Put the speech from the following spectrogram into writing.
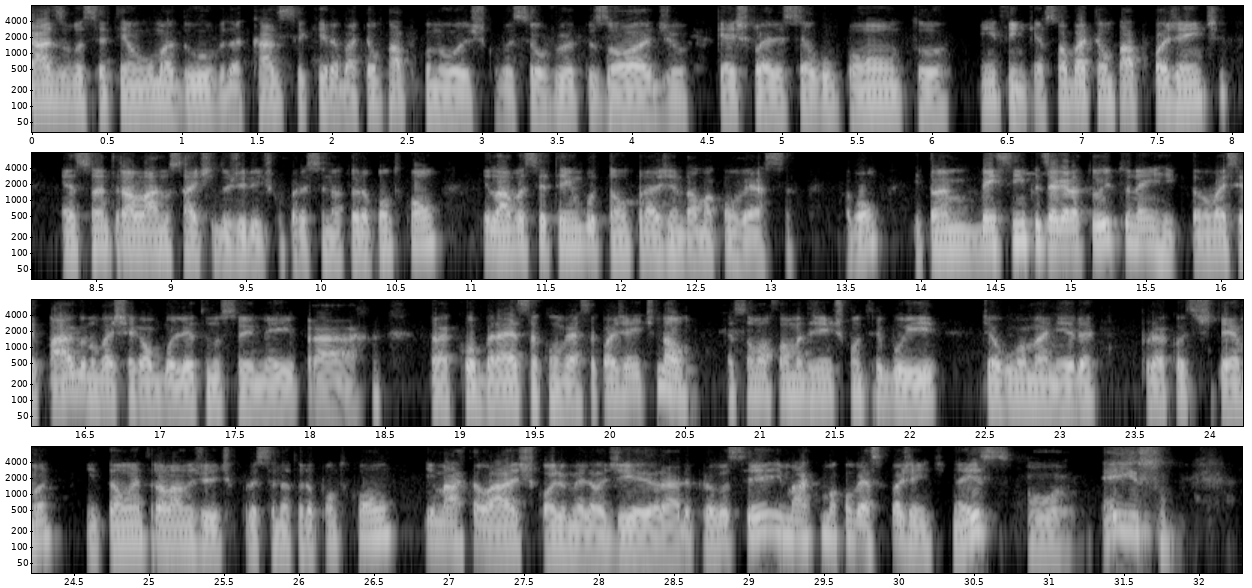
Caso você tenha alguma dúvida, caso você queira bater um papo conosco, você ouviu o episódio, quer esclarecer algum ponto, enfim, quer só bater um papo com a gente, é só entrar lá no site do jurídicoporassinatura.com e lá você tem um botão para agendar uma conversa, tá bom? Então é bem simples, é gratuito, né, Henrique? Então não vai ser pago, não vai chegar um boleto no seu e-mail para cobrar essa conversa com a gente, não. É só uma forma de a gente contribuir de alguma maneira para o ecossistema. Então entra lá no juridicoproassinatura.com e marca lá, escolhe o melhor dia e horário para você e marca uma conversa com a gente, não é isso? Boa, é isso.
